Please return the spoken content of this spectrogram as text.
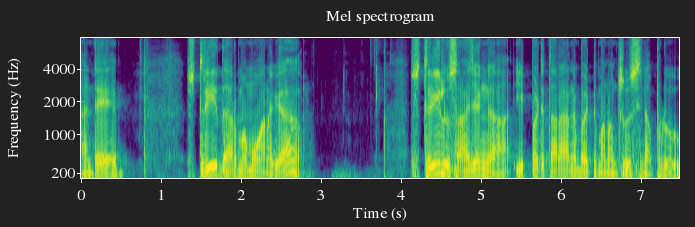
అంటే స్త్రీ ధర్మము అనగా స్త్రీలు సహజంగా ఇప్పటి తరాన్ని బట్టి మనం చూసినప్పుడు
